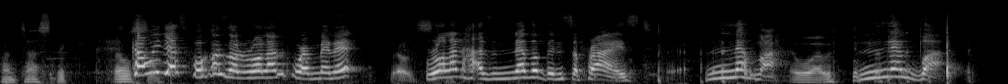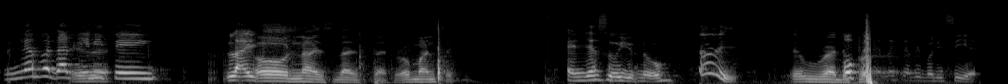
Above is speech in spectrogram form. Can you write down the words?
Fantastic. Fell Can some. we just focus on Roland for a minute? Roland has never been surprised. Never. Never. Never done Is it? Like. oh, nice, nice, nice. Romantic. And just so you know, Hey. Ready. open it, let everybody see it.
